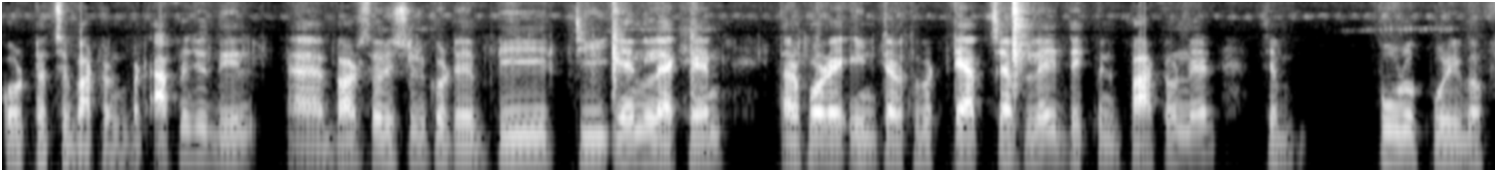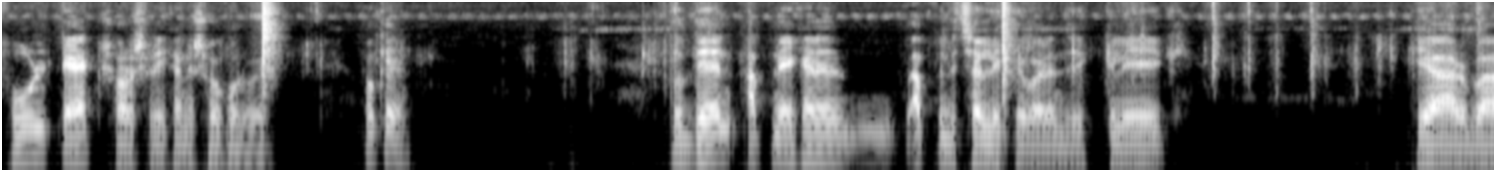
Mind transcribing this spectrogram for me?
কোডটা হচ্ছে বাটন। বাট আপনি যদি ভার্চুয়াল স্টুডিও কোডে বিটিএন লেখেন, তারপরে ইন্টার অথবা ট্যাপ চাপলেই দেখবেন বাটনের যে পুরোপুরি বা ফুল ট্যাগ সরাসরি এখানে শো করবে। ওকে তো দেন আপনি এখানে, আপনি ইচ্ছা লিখতে পারেন যে ক্লিক হিয়ার বা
